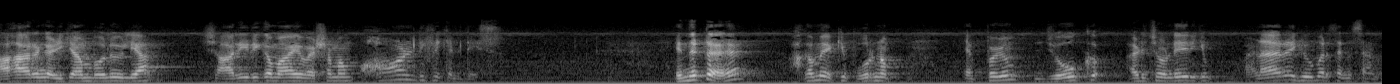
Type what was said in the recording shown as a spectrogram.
ആഹാരം കഴിക്കാൻ പോലും ഇല്ല ശാരീരികമായ വിഷമം ഓൾ ഡിഫിക്കൽട്ടീസ് എന്നിട്ട് അകമയ്ക്ക് പൂർണ്ണം എപ്പോഴും ജോക്ക് അടിച്ചുകൊണ്ടേയിരിക്കും വളരെ ഹ്യൂമർ സെൻസ് ആണ്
